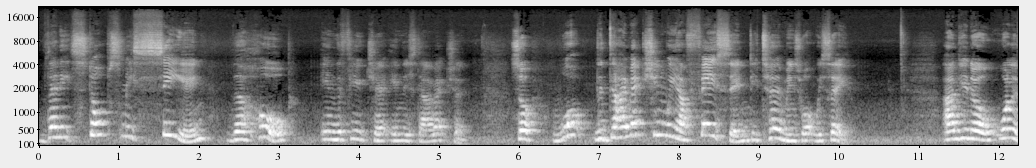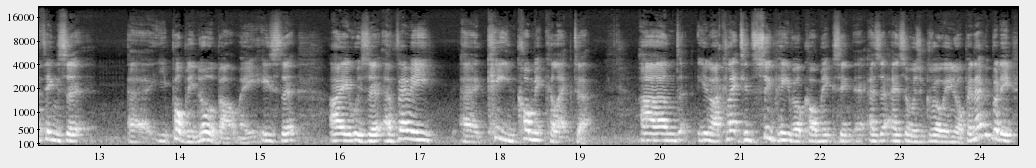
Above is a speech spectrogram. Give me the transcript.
then it stops me seeing the hope in the future in this direction. So, what the direction we are facing determines what we see. And you know, one of the things that uh, you probably know about me is that I was a, a very uh, keen comic collector. And you know, I collected superhero comics in, as, as I was growing up, and everybody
